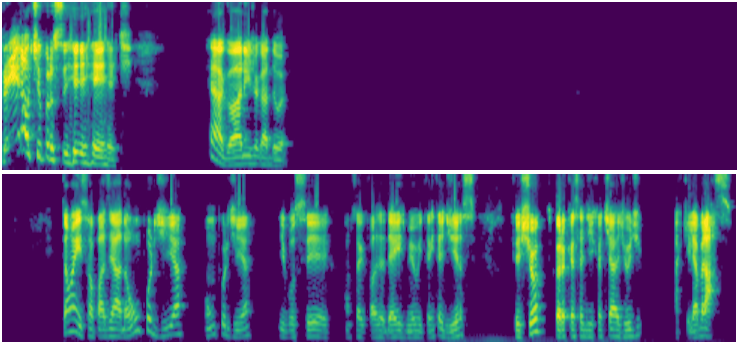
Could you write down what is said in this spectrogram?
Pênalti pro City. É agora, hein, jogador? Então é isso, rapaziada. Um por dia, um por dia. E você consegue fazer 10 mil em 30 dias. Fechou? Espero que essa dica te ajude. Aquele abraço!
